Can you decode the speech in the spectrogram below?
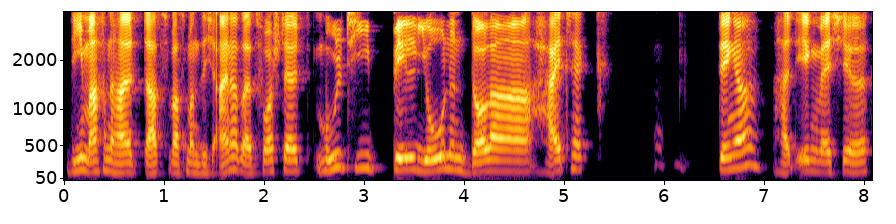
die machen halt das, was man sich einerseits vorstellt, Multibillionen Dollar Hightech-Dinger, halt irgendwelche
